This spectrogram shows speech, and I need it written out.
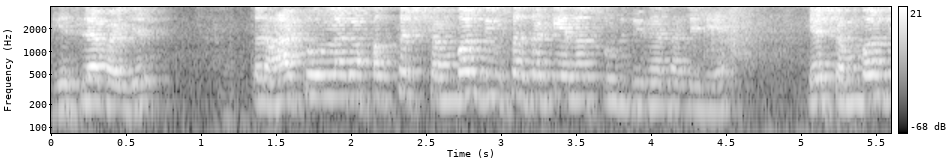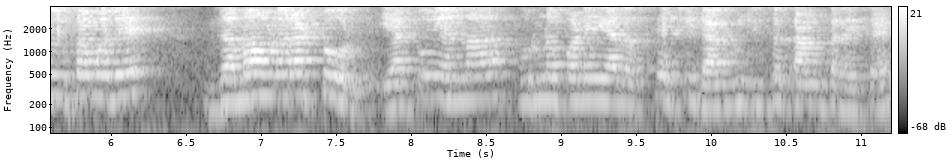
घेतल्या पाहिजेत. तर हा टोल नाका फक्त शंभर दिवसासाठी यांना सूट देण्यात आलेली आहे. या शंभर दिवसामध्ये जमा होणारा टोल यातून यांना पूर्णपणे या रस्त्याची डागडुजीचं काम करायचं आहे.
